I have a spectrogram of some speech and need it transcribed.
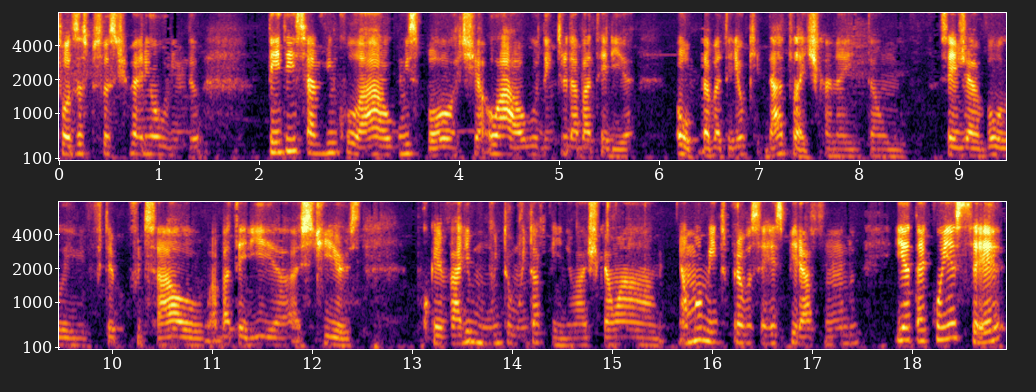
todas as pessoas que estiverem ouvindo, tentem se vincular a algum esporte ou a algo dentro da bateria. Ou da bateria o quê? Da atlética, né? Então, seja vôlei, futsal, a bateria, as tiers, porque vale muito, muito a pena. Eu acho que é, uma, é um momento para você respirar fundo e até conhecer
